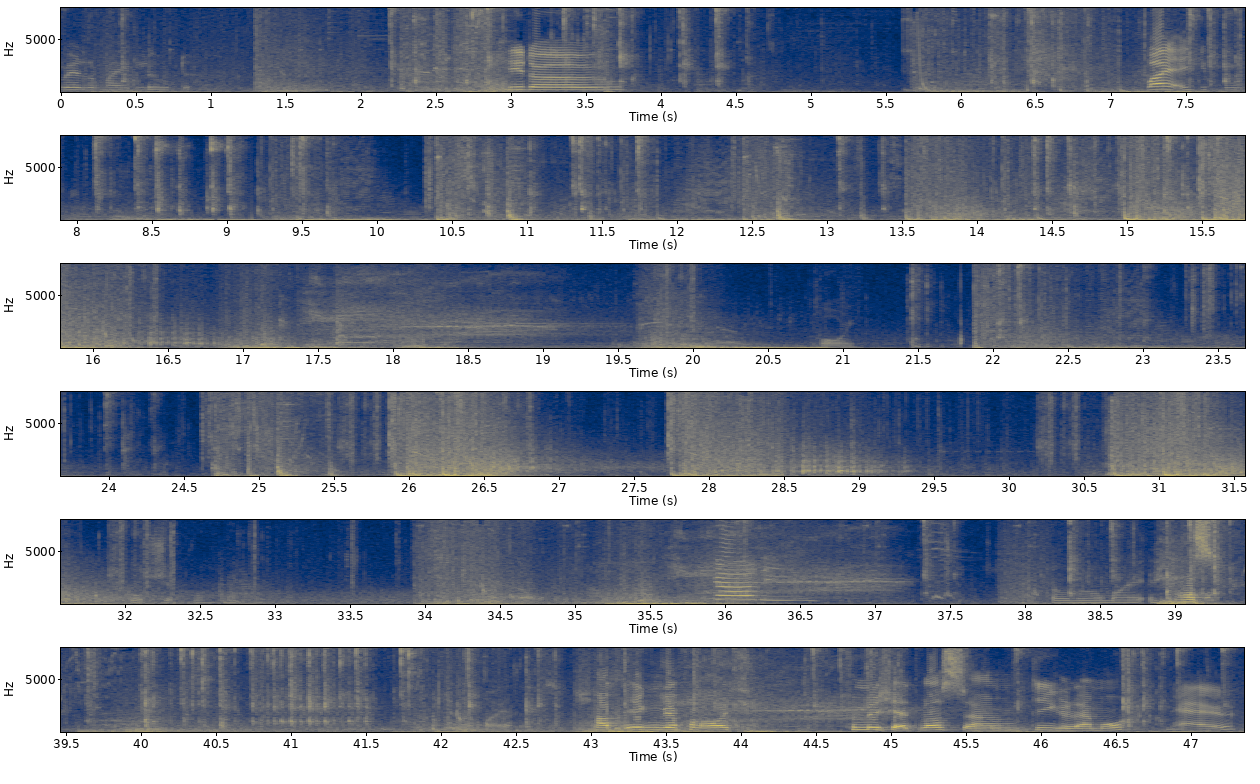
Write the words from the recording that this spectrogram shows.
Where am I loot? Kiddo! Why are you moving hat irgendwer von euch für mich etwas ähm, Deagle Ammo? No.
